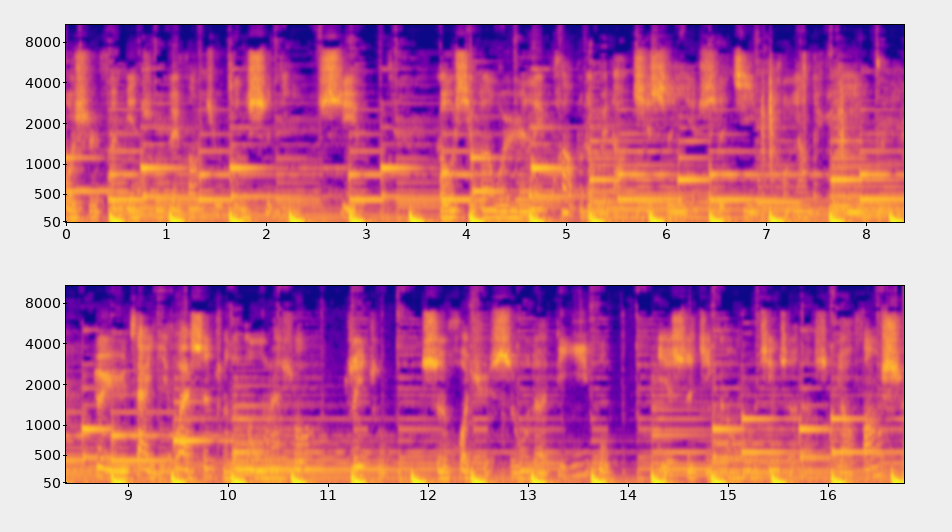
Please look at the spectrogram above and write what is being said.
或是分辨出对方究竟是敌是友。狗喜欢在野外生存的动物来说追逐是获取食物的第一步也是警告入侵者的首要方式。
